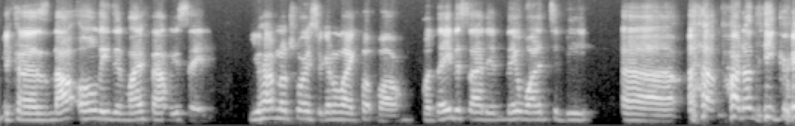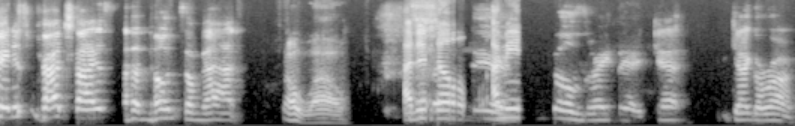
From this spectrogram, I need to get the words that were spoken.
Because not only did my family say you have no choice, you're gonna like football, but they decided they wanted to be uh, part of the greatest franchise known to man. Oh wow! I didn't know. I mean, goals right there. You can't you can't go wrong.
